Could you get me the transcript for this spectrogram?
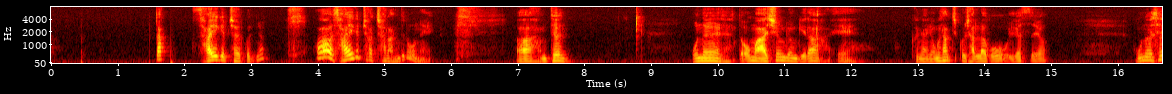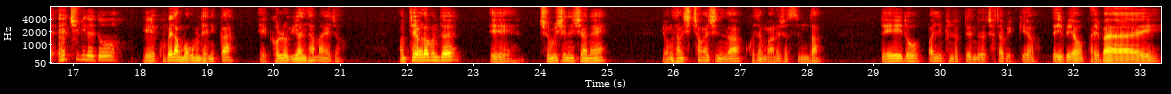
딱 4의 갭차였거든요. 아, 4의 갭차가 잘 안 들어오네. 아, 아무튼 오늘 너무 아쉬운 경기라 예, 그냥 영상 찍고 잘라고 올렸어요. 오늘 세- 해축이라도 예, 고배당 먹으면 되니까 예, 그걸로 위안 삼아야죠. 아무튼 여러분들 예, 주무시는 시간에 영상 시청하시느라 고생 많으셨습니다. 내일도 빨리 분석되는 대로 찾아뵐게요. 내일 봬요. 바이바이.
